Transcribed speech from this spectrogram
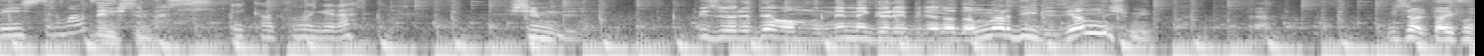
Değiştirmez. değiştirmez. İlk aklıma gelen. Şimdi biz öyle devamlı meme görebilen adamlar değiliz. Yanlış mıyım? Misal Tayfun.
